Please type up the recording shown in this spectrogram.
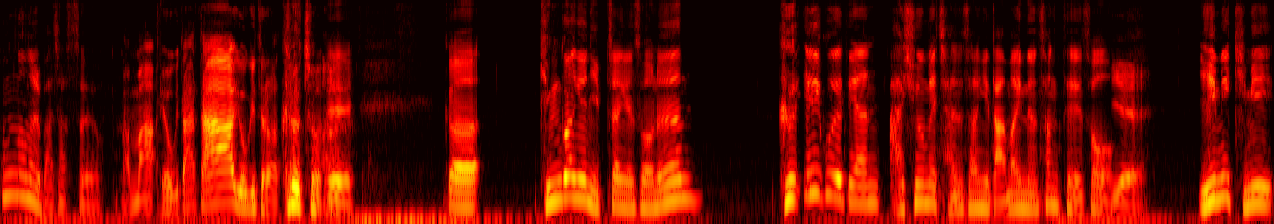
홈런을 맞았어요. 아마 여기 딱, 딱 여기 들어갔다. 그렇죠. 아, 예. 그러니까 김광현 입장에서는 그 1구에 대한 아쉬움의 잔상이 남아 있는 상태에서 예. 이미 김이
